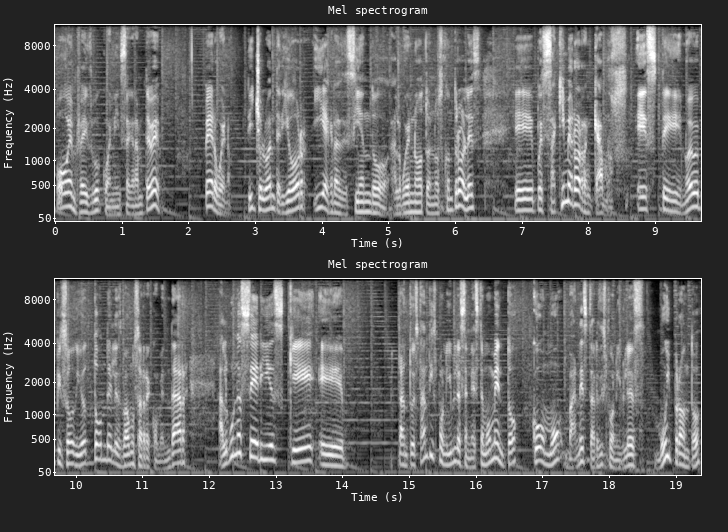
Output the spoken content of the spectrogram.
o en Facebook o en Instagram TV. Pero bueno, dicho lo anterior y agradeciendo al buen Otto en los controles, eh, pues aquí mero arrancamos este nuevo episodio donde les vamos a recomendar algunas series que eh, tanto están disponibles en este momento como van a estar disponibles muy pronto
